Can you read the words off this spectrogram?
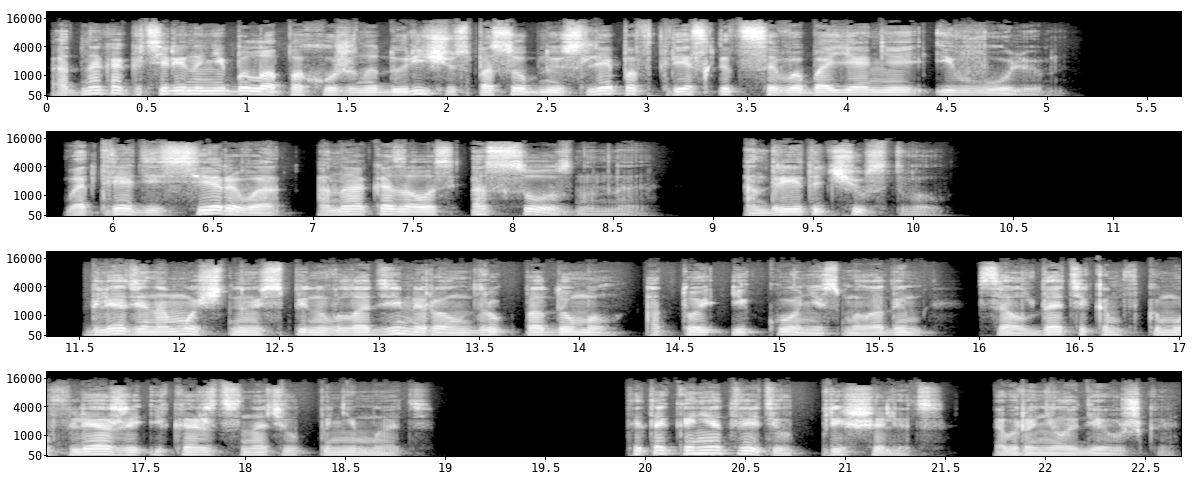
Однако Катерина не была похожа на дурищу, способную слепо втрескаться в обаяние и волю. В отряде Серого она оказалась осознанна. Андрей это чувствовал. Глядя на мощную спину Владимира, он вдруг подумал о той иконе с молодым солдатиком в камуфляже и, кажется, начал понимать. «Ты так и не ответил, пришелец», — обронила девушка.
